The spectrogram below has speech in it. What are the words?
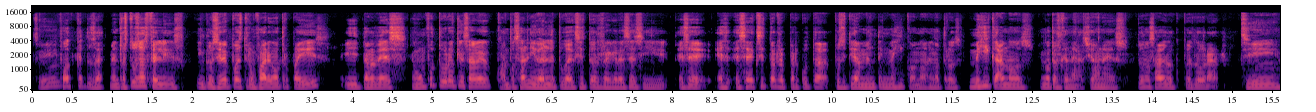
Sí. Fuck it, o sea, mientras tú seas feliz, inclusive puedes triunfar en otro país Y tal vez en un futuro, quién sabe cuánto sea el nivel de tu éxito, regreses y ese, ese, éxito repercuta positivamente en México, ¿no? En otros mexicanos, en otras generaciones. Tú no sabes lo que puedes lograr. Sí,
